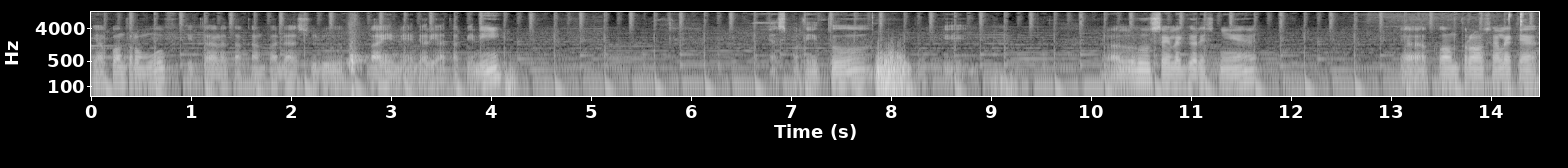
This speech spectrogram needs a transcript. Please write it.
Ya control move kita letakkan pada sudut lainnya dari atap ini. Ya seperti itu. Oke. Lalu select garisnya. Ya kontrol select ya.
